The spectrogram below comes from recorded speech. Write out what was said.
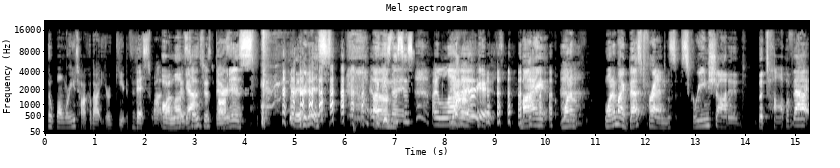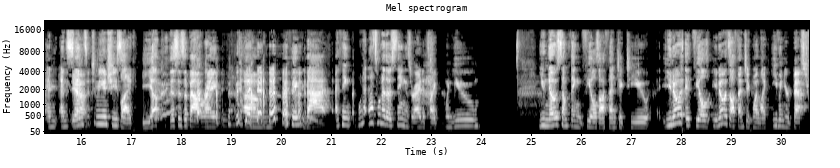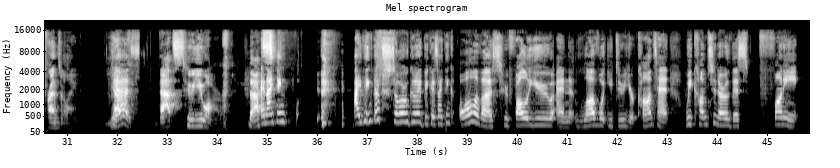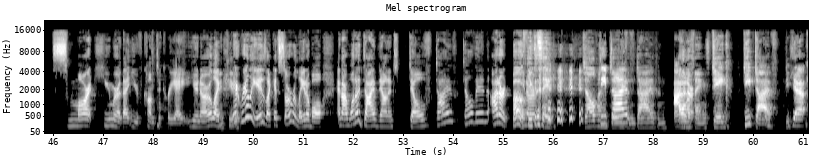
the one where you talk about your gear. This one. Oh, I love it. this yeah. one's just there it awesome. is. there it is. I Um, it. this is I love hilarious. it. My one of one of my best friends screenshotted the top of that and, and sends Yeah. it to me and she's like, Yep, this is about right. Um, I think that I think one, that's one of those things, right? It's like when you you know something feels authentic to you. You know it feels you know it's authentic when like even your best friends are like, yep, Yes. that's who you are. That's And I think I think that's so good because I think all of us who follow you and love what you do, your content, we come to know this funny, smart humor that you've come to oh. create. You know, like you. it really is like it's so relatable. And I want to dive down and delve, dive, delve in. I don't both. You, know, could say delve and Deep dive dive? and dive and I all the things. Dig, deep dive. Deep- Yeah.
